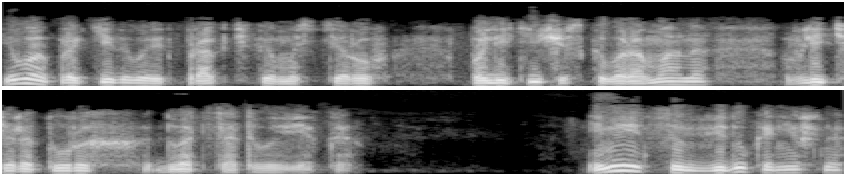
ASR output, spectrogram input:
Его опрокидывает практика мастеров политического романа в литературах XX века. Имеется в виду, конечно,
